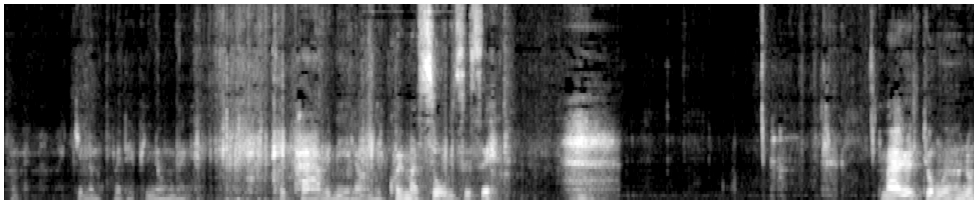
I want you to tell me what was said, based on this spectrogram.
เอาไปมามากินน้ำค่อยได้พี่น้องเลยค่อยพาไปนี่แล้วอันนี้ค่อยมาสูตรซื้อ ๆมาแล้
